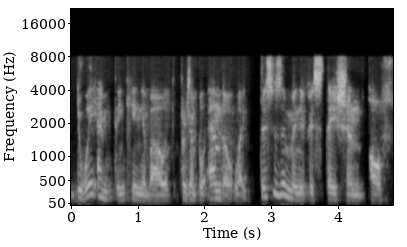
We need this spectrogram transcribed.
the way I'm thinking about, for example, Endel, like this is a manifestation of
